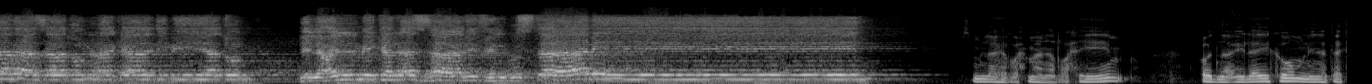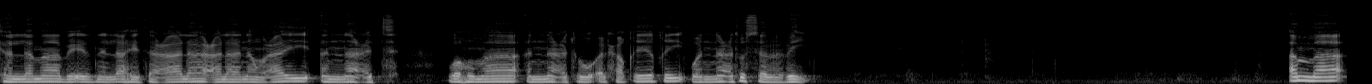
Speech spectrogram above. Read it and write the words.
لنا زاد أكاديمية للعلم كالأزهار في البستان. بسم الله الرحمن الرحيم. عدنا إليكم لنتكلم بإذن الله تعالى على نوعي النعت وهما النعت الحقيقي والنعت السببي. أما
